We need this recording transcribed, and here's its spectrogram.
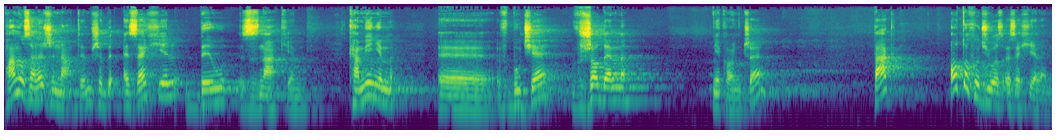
Panu zależy na tym, żeby Ezechiel był znakiem, kamieniem e, w bucie, wrzodem nie kończę. Tak? O to chodziło z Ezechielem.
